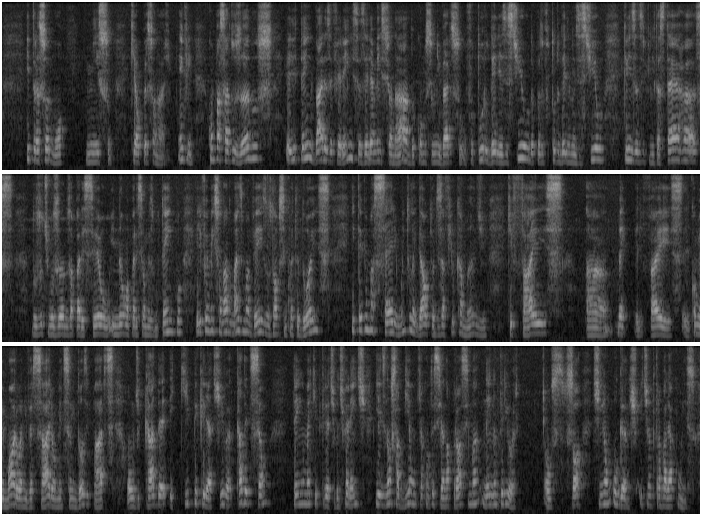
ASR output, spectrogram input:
e transformou nisso que é o personagem. Enfim, com o passar dos anos, ele tem várias referências, ele é mencionado como se o universo, o futuro dele existiu, depois o futuro dele não existiu, Crise das Infinitas Terras, nos últimos anos apareceu e não apareceu ao mesmo tempo. Ele foi mencionado mais uma vez nos 952 e teve uma série muito legal que é o Desafio Kamandi, que faz Uh, bem, ele faz, ele comemora o aniversário, uma edição em 12 partes, onde cada equipe criativa, cada edição tem uma equipe criativa diferente e eles não sabiam o que acontecia na próxima nem na anterior, ou só tinham o gancho e tinham que trabalhar com isso.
